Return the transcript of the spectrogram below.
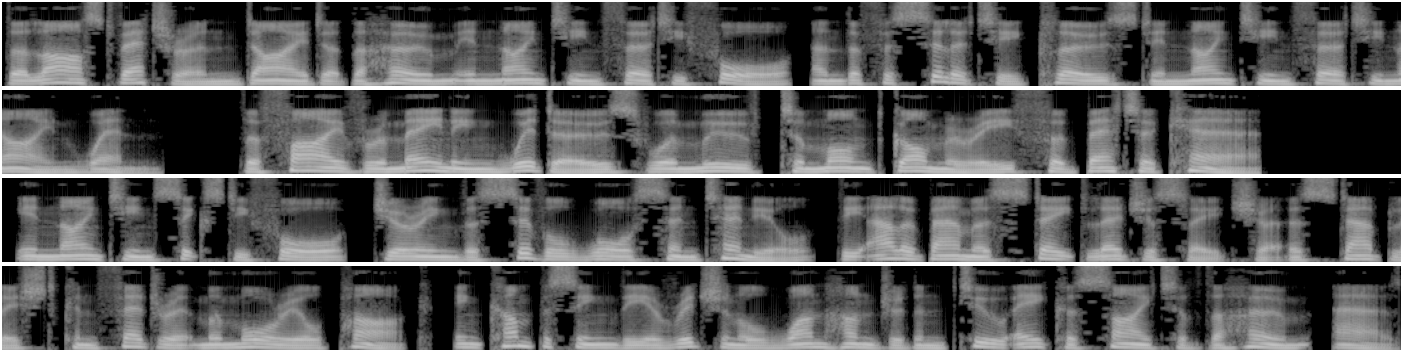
The last veteran died at the home in 1934, and the facility closed in 1939 when the five remaining widows were moved to Montgomery for better care. In 1964, during the Civil War centennial, the Alabama state legislature established Confederate Memorial Park, encompassing the original 102-acre site of the home, as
